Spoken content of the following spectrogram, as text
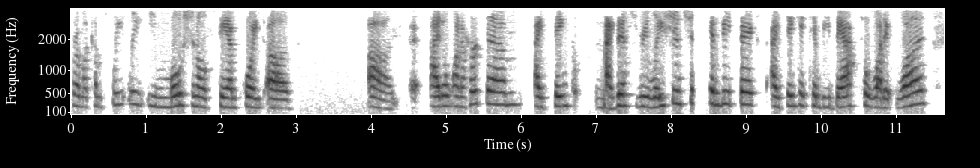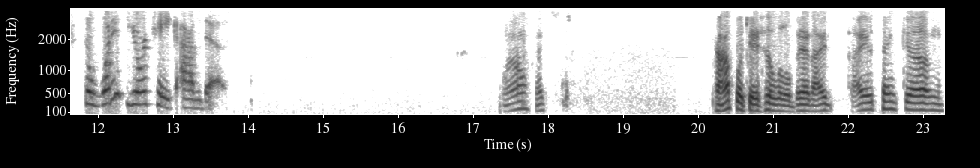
from a completely emotional standpoint of uh, I don't want to hurt them. I think this relationship can be fixed. I think it can be back to what it was. So what is your take on this? well, that's complicated a little bit. I I think um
